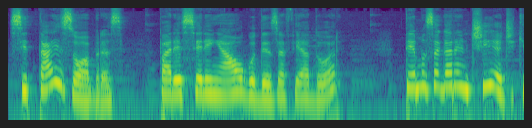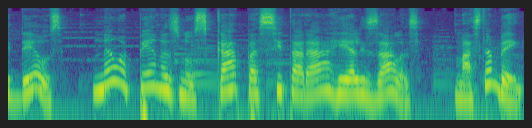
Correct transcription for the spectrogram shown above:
Se tais obras parecerem algo desafiador, temos a garantia de que Deus não apenas nos capacitará a realizá-las, mas também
